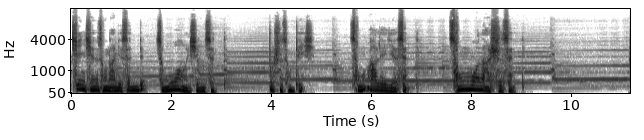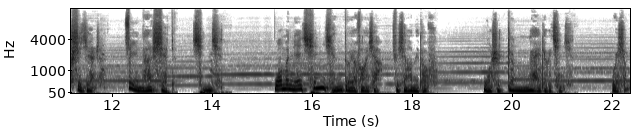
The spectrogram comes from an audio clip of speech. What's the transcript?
亲情从哪里生的？从妄心生的，不是从真心。从阿赖耶生的，从莫那识生的。世间人最难舍的亲情，我们连亲情都要放下，去向阿弥陀佛。我是真爱这个亲情。为什么？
